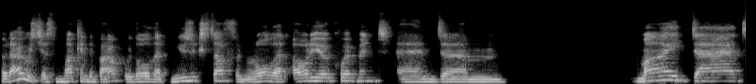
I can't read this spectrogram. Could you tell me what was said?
but I was just mucking about with all that music stuff and all that audio equipment. And um, my dad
